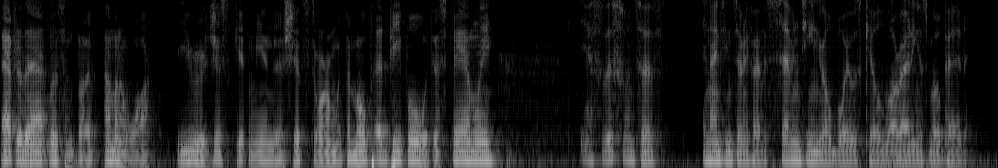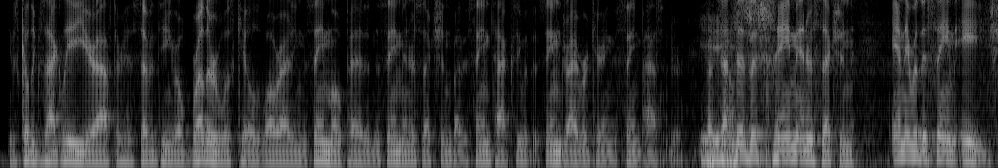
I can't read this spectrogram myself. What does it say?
after that, listen, bud, I'm gonna walk. You were just getting me into a shitstorm with the moped people, with his family. Yeah, so this one says in 1975, a 17 year old boy was killed while riding his moped. He was killed exactly a year after his 17 year old brother was killed while riding the same moped in the same intersection by the same taxi with the same driver carrying the same passenger. That That says the same intersection, and they were the same age.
